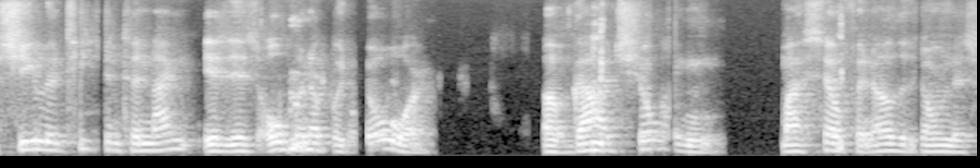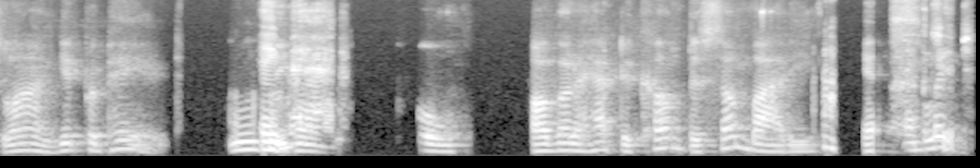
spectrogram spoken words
Sheila teaching tonight. It has opened up a door of God showing myself and others on this line. Get prepared. Mhm. Amen. People are going to have to come to somebody and Thank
